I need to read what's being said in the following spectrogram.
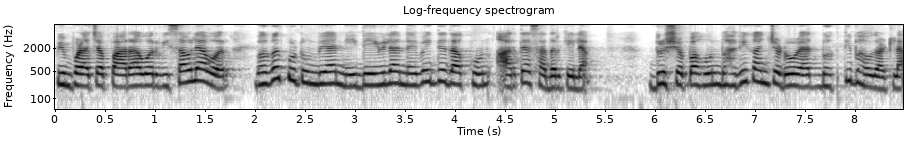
पिंपळाच्या पारावर विसावल्यावर भगत कुटुंबियांनी देवीला नैवेद्य दाखवून आरत्या सादर केल्या. दृश्य पाहून भाविकांच्या डोळ्यात भक्तिभाव दाटला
